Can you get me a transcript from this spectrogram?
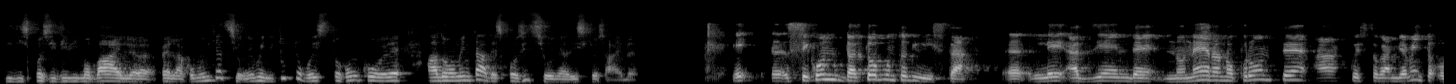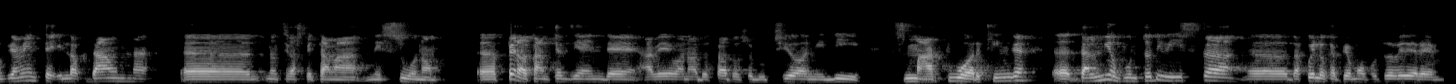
di dispositivi mobile per la comunicazione, quindi tutto questo concorre ad aumentata esposizione al rischio cyber. E eh, secondo dal tuo punto di vista, eh, le aziende non erano pronte a questo cambiamento. Ovviamente il lockdown eh, non se l'aspettava nessuno, eh, però tante aziende avevano adottato soluzioni di smart working. Eh, dal mio punto di vista, eh, da quello che abbiamo potuto vedere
